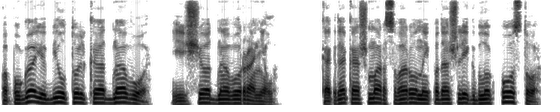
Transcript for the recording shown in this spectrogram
Попугай убил только одного, еще одного ранил. Когда кошмар с вороной подошли к блокпосту,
